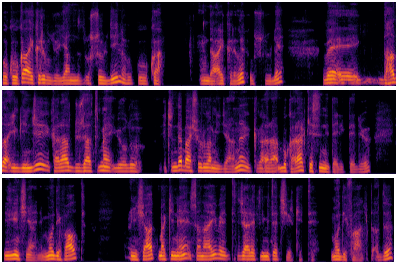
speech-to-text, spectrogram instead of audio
hukuka aykırı buluyor. Yalnız usul değil hukuka da aykırılık usule ve e, daha da ilginci karar düzeltme yolu içinde başvurulamayacağını bu karar kesin nitelikte diyor. İlginç yani. Modifalt İnşaat Makine Sanayi ve Ticaret Limited Şirketi. Modifalt adı.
